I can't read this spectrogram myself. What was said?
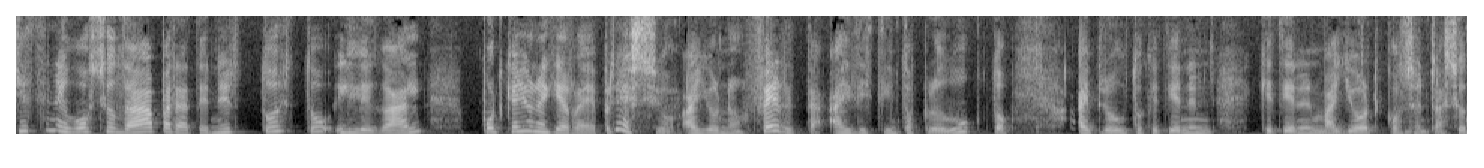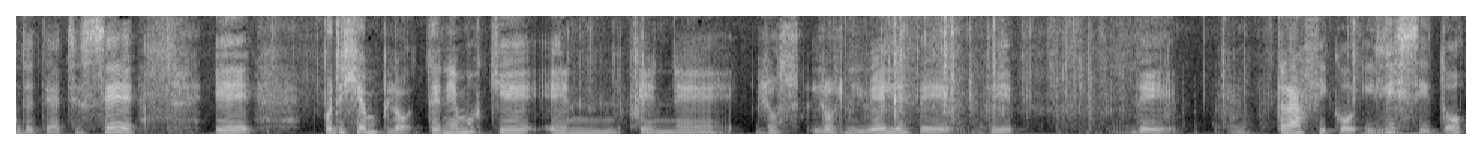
y este negocio da para tener todo esto ilegal porque hay una guerra de precios, hay una oferta, hay distintos productos, hay productos que tienen, que tienen mayor concentración de THC. Eh, por ejemplo, tenemos que en, en eh, los, los, niveles de, de, de tráfico ilícito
